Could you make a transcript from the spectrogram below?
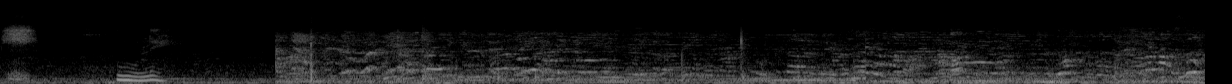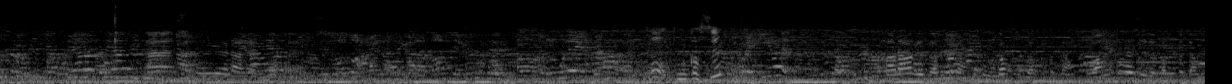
이거 원래. 돈까스? 가라아게도 나쁘지 않고 돈까스도 나쁘지 않고 왕소해지도 나쁘지 않고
